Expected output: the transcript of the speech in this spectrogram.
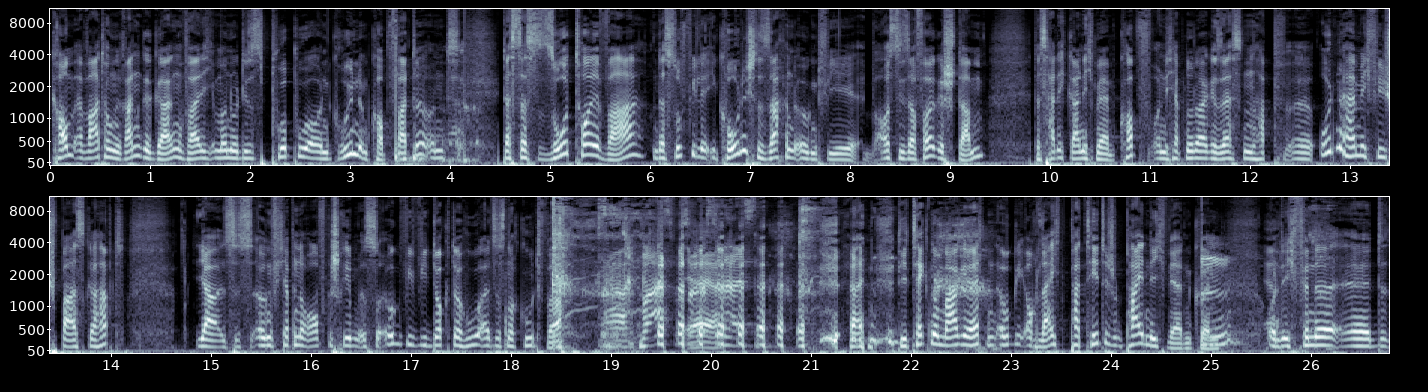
kaum Erwartungen rangegangen, weil ich immer nur dieses Purpur und Grün im Kopf hatte und dass das so toll war und dass so viele ikonische Sachen irgendwie aus dieser Folge stammen, das hatte ich gar nicht mehr im Kopf und ich habe nur da gesessen, habe äh, unheimlich viel Spaß gehabt ja, es ist irgendwie, ich habe mir noch aufgeschrieben, ist so irgendwie wie Doctor Who, als es noch gut war. Was? Was soll das denn heißen? Nein, die Technomagier hätten irgendwie auch leicht pathetisch und peinlich werden können. Mhm. Und ich finde, äh, das,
